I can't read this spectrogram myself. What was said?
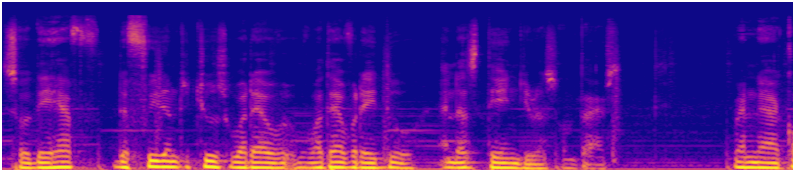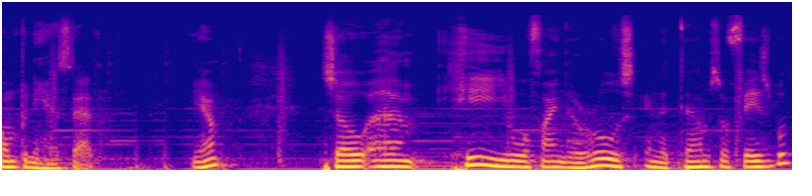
So they have the freedom to choose whatever whatever they do, and that's dangerous sometimes when a company has that yeah so um, here you will find the rules in the terms of facebook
